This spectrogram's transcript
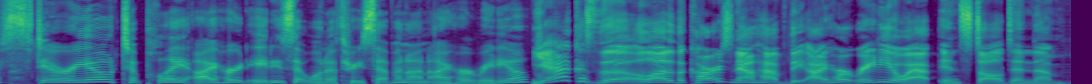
app. stereo to play iHeart 80s at 1037 on iHeartRadio. Yeah, because a lot of the cars now have the iHeartRadio app installed in them.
